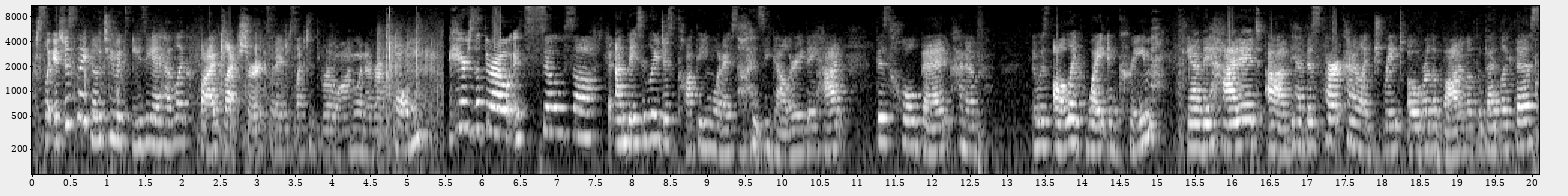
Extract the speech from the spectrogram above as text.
Just like, it's just my go-to, it's easy. I have like five black shirts that I just like to throw on whenever I'm home. Here's the throw, it's so soft. I'm basically just copying what I saw at Z Gallerie. They had this whole bed kind of, it was all like white and cream. And they had it, um, they had this part kind of like draped over the bottom of the bed like this.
